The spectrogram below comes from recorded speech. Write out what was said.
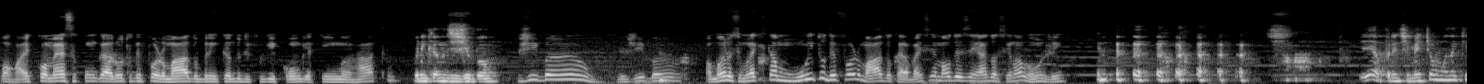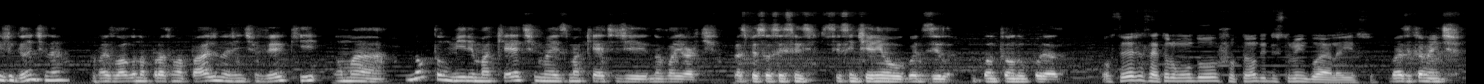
Bom, aí começa com um garoto deformado brincando de King Kong aqui em Manhattan. Brincando de gibão. Gibão, gibão. Ó, mano, esse moleque tá muito deformado, cara. Vai ser mal desenhado assim lá longe, hein? E aparentemente é um moleque gigante, né? Mas logo na próxima página a gente vê que é uma não tão mini maquete, mas maquete de Nova York. Para as pessoas se, se sentirem o Godzilla enquanto andam por ela. Ou seja, sai todo mundo chutando e destruindo ela, é isso. Basicamente.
